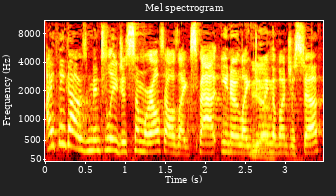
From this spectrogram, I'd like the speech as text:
I think I was mentally just somewhere else. I was like spat, you know, like doing Yeah. a bunch of stuff,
